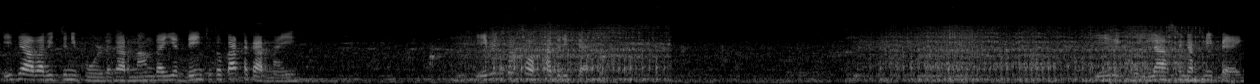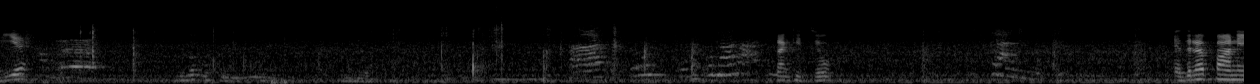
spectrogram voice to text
ਇਹ ਜ਼ਿਆਦਾ ਵਿੱਚ ਨਹੀਂ ਫੋਲਡ ਕਰਨਾ ਹੁੰਦਾ ਜੀ, ਅੱਧੇ ਇੰਚ ਤੋਂ ਘੱਟ ਕਰਨਾ ਜੀ। ਇਹ ਬਿਲਕੁਲ ਸੌਖਾ ਤਰੀਕਾ ਹੈ ਇਹ ਦੇਖੋ ਇਲਾਸਟਿਕ ਆਪਣੀ ਪੈ ਗਈ ਹੈ ਤਾਂ ਖਿੱਚੋ ਇਧਰ ਆਪਾਂ ਨੇ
